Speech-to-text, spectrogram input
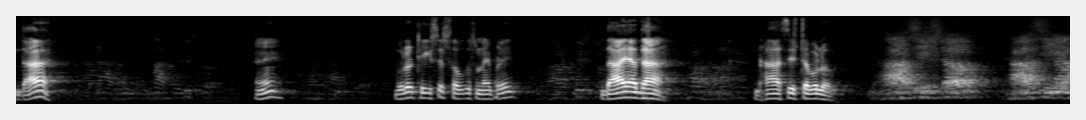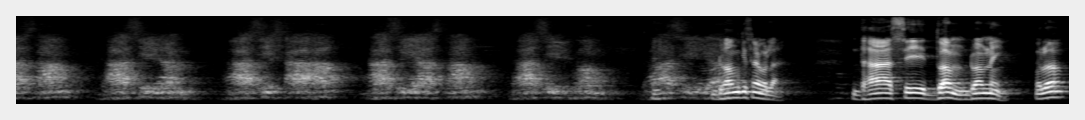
दा? हैं? बोलो, ठीक से सबको सुनाई पड़े। दा या धा? धा शिष्ट बोलो। ध्वम किसने बोला? धा सी ध्वम ध्वम नहीं। बोलो।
